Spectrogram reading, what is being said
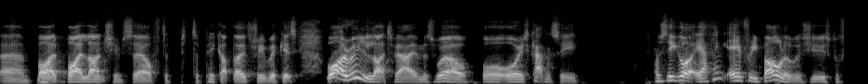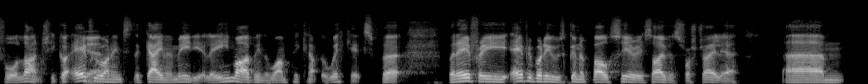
um, by by lunch himself to, to pick up those three wickets. What I really liked about him as well, or, or his captaincy, was he got I think every bowler was used before lunch. He got everyone into the game immediately. He might have been the one picking up the wickets, but but every everybody was going to bowl serious overs for Australia um,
